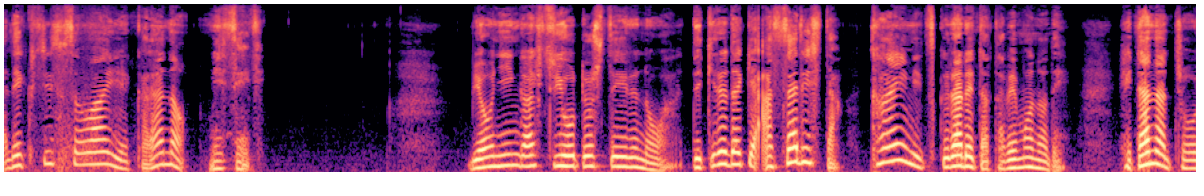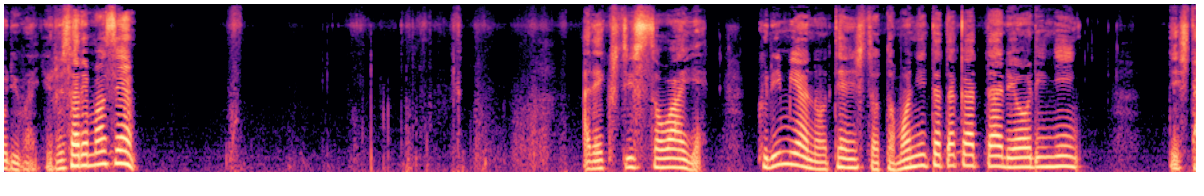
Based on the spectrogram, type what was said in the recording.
アレクシス・ソワイエからのメッセージ。病人が必要としているのは、できるだけあっさりした簡易に作られた食べ物で、下手な調理は許されません。アレクシス・ソワイエ、クリミアの天使と共に戦った料理人でした。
